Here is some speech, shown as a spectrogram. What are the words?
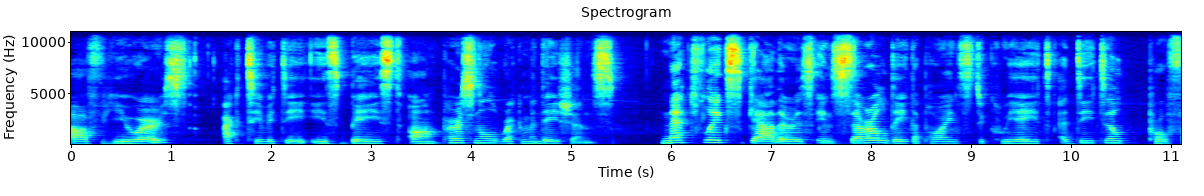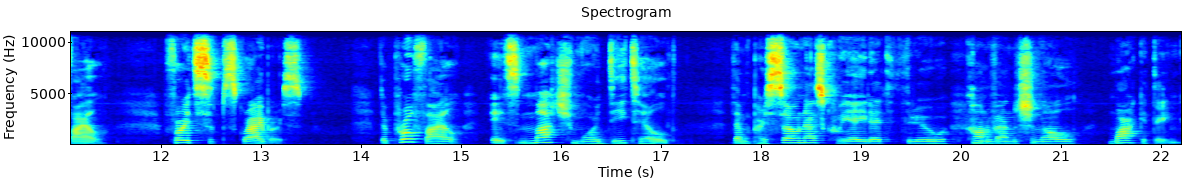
of viewers' activity is based on personal recommendations. Netflix gathers in several data points to create a detailed profile for its subscribers. The profile is much more detailed than personas created through conventional marketing.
